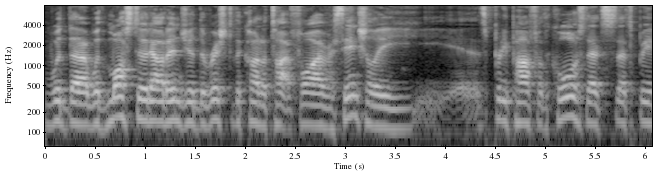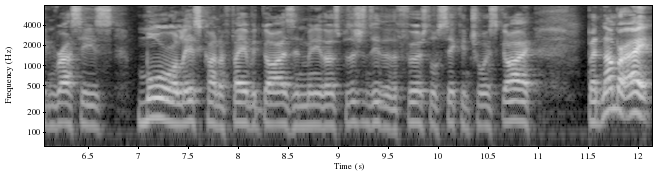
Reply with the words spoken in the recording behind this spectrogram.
with uh, with Mostert out injured, the rest of the kind of tight five essentially it's pretty par for the course. That's that's been Rassie's more or less kind of favoured guys in many of those positions, either the first or second choice guy. But number eight,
